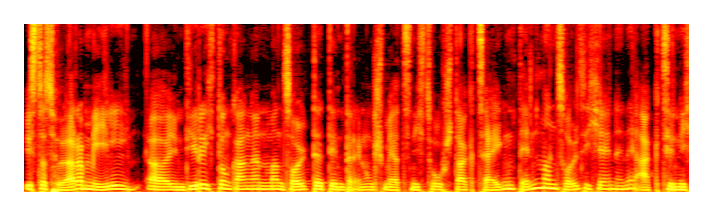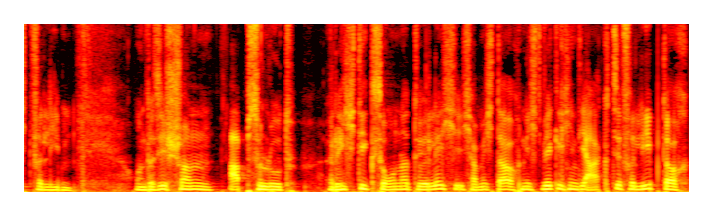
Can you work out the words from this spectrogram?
ist das Hörermail äh, in die Richtung gegangen, man sollte den Trennungsschmerz nicht so stark zeigen, denn man soll sich ja in eine Aktie nicht verlieben. Und das ist schon absolut richtig so natürlich. Ich habe mich da auch nicht wirklich in die Aktie verliebt, auch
